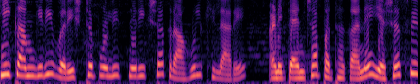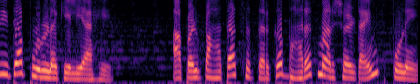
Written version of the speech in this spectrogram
ही कामगिरी वरिष्ठ पोलीस निरीक्षक राहुल खिलारे आणि त्यांच्या पथकाने यशस्वीरित्या पूर्ण केली आहे. आपण पाहतात सतर्क भारत मार्शल टाइम्स पुणे.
